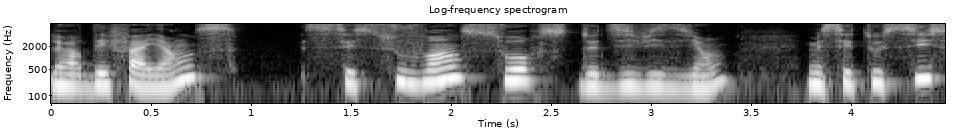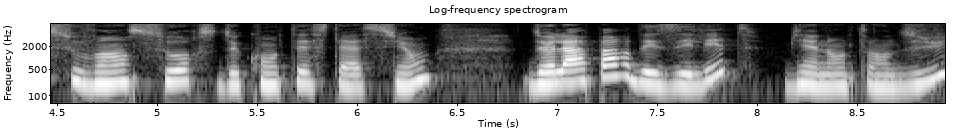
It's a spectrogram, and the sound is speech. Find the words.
leurs défaillances, c'est souvent source de division, mais c'est aussi souvent source de contestation de la part des élites, bien entendu,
